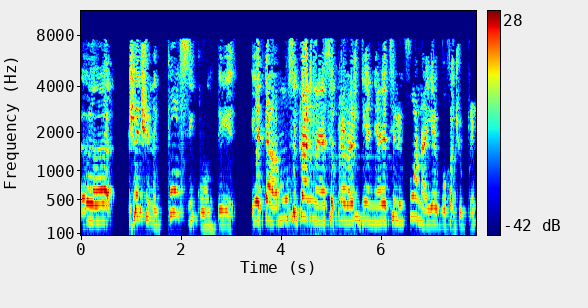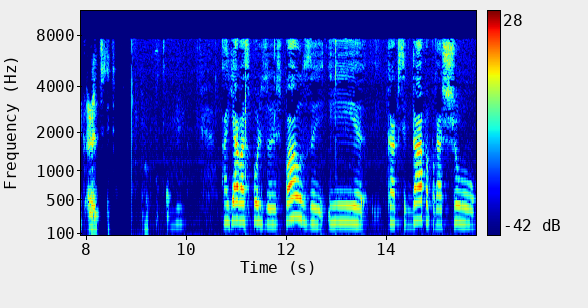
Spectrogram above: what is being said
Э, женщины полсекунды это музыкальное сопровождение телефона, я его хочу прекратить. А я воспользуюсь паузой и, как всегда, попрошу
